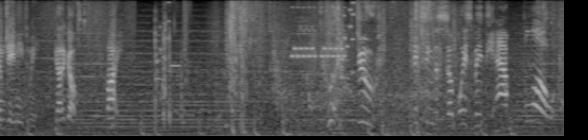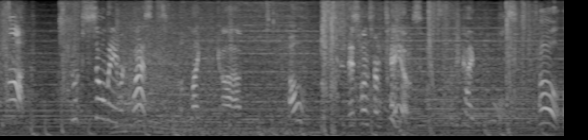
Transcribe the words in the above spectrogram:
MJ needs me. Gotta go. Bye. Dude, fixing the subways made the app blow up. You have so many requests. Like, uh, oh, this one's from Teos. You guy rules. Oh,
